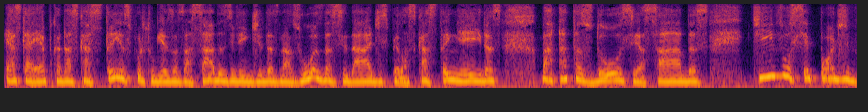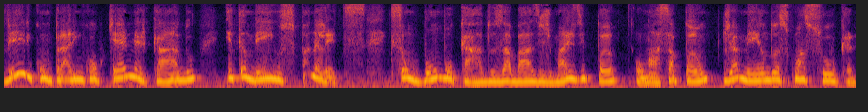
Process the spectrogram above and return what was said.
Esta é época das castanhas portuguesas assadas e vendidas nas ruas das cidades pelas castanheiras, batatas doces assadas, que você pode ver e comprar em qualquer mercado e também os paneletes, que são bombocados à base de marzipan ou massa-pão de amêndoas com açúcar,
